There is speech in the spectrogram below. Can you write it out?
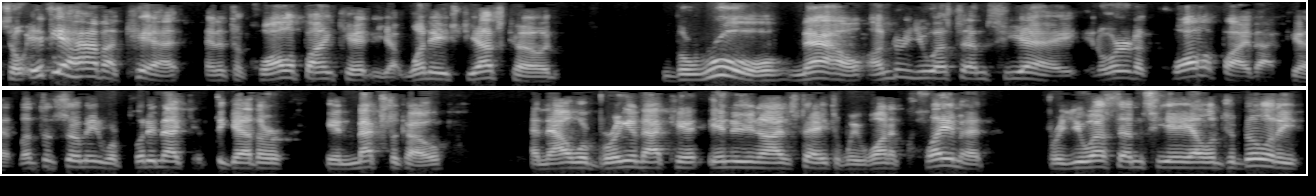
so if you have a kit and it's a qualifying kit and you get one HTS code, the rule now under USMCA, in order to qualify that kit, let's assuming we're putting that kit together in Mexico, and now we're bringing that kit into the United States and we want to claim it for USMCA eligibility,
